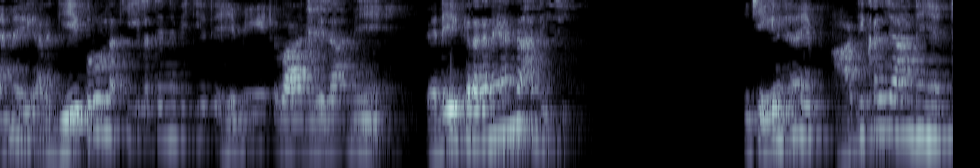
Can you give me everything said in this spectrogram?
එමේ අර දී කුරුල්ලා කියලා දෙන විදිහට හිමීට වාඩි වෙලා මේ වැඩේ කරගෙන යන්න හදිසි. ඒක නිසා මේ ආදි කල්යාණයට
